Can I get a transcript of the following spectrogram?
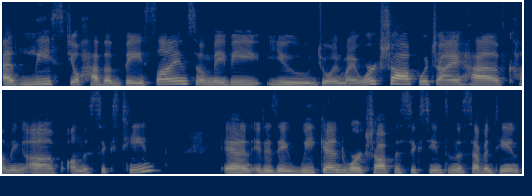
at least you'll have a baseline. So maybe you join my workshop, which I have coming up on the 16th. And it is a weekend workshop, the 16th and the 17th.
